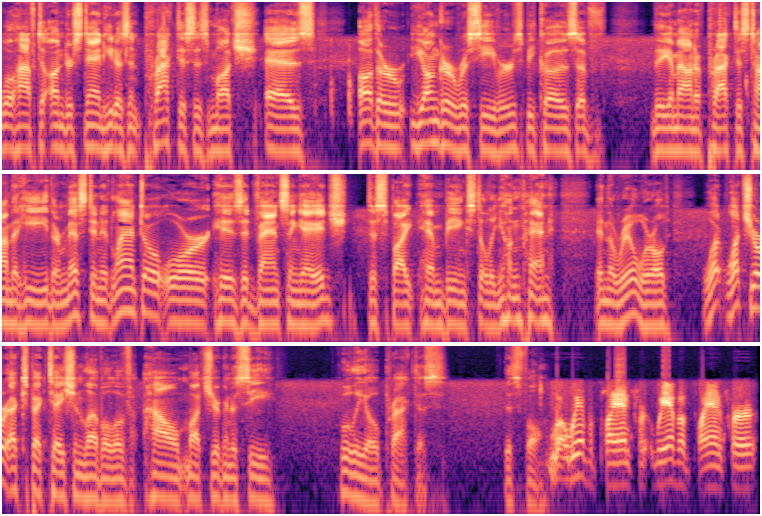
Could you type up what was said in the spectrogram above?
will have to understand he doesn't practice as much as other younger receivers because of the amount of practice time that he either missed in Atlanta or his advancing age, despite him being still a young man in the real world. What what's your expectation level of how much you're going to see Julio practice this fall? Well, we have a plan for we have a plan for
